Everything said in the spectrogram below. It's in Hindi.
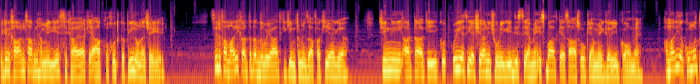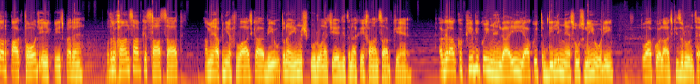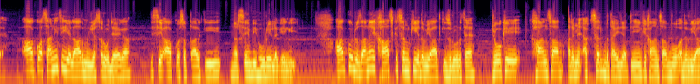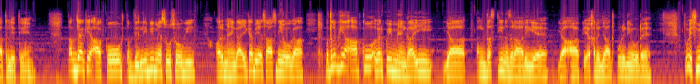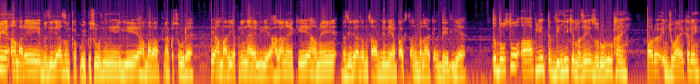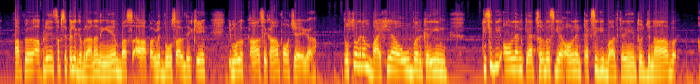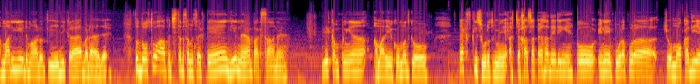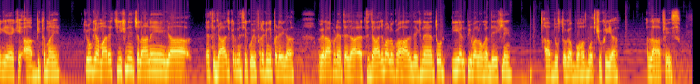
लेकिन खान साहब ने हमें ये सिखाया कि आपको ख़ुद कफील होना चाहिए। सिर्फ़ हमारी खातर अद्वियात की कीमतों में इजाफा किया गया। चीनी, आटा की कोई कोई ऐसी अशिया नहीं छोड़ी गई जिससे हमें इस बात का एहसास हो कि हमें एक गरीब कौम है। हमारी हुकूमत और पाक फ़ौज एक पेज पर हैं। मतलब खान साहब के साथ साथ हमें अपनी अफवाज का भी उतना ही मशहूर होना चाहिए जितना कि खान साहब के हैं। अगर आपको फिर भी कोई महँगाई या कोई तब्दीली महसूस नहीं हो रही तो आपको इलाज की ज़रूरत है। आपको आसानी से ये इलाज मैसर हो जाएगा, जिससे आपको अस्पताल की नर्सें भी हो रही लगेंगी। आपको रोज़ाना एक ख़ास किस्म की अद्वियात की ज़रूरत है, जो कि खान साहब बारे में अक्सर बताई जाती हैं कि खान साहब वो अद्वियात लेते हैं। तब जाके आपको तब्दीली भी महसूस होगी और महँगाई का भी एहसास नहीं होगा। मतलब कि आपको अगर कोई महँगाई या तंगदस्ती नज़र आ रही है या आपके अखराज पूरे नहीं हो रहे तो इसमें हमारे वज़ी अजम का कोई कसूर नहीं है। ये हमारा अपना कसूर है। ये हमारी अपनी नाहली है। हालाँकि हमें वज़ी अजम साहब ने नया पाकिस्तान बना कर दे दिया है। तो दोस्तों, आप ये तब्दीली के मज़े ज़रूर उठाएँ और इन्जॉय करें। आप आपने सबसे पहले घबराना नहीं है, बस आप अगले दो साल देखें कि मुल्क कहाँ से कहाँ पहुँच जाएगा। दोस्तों, अगर हम बाइकिया ऊबर करीम किसी भी ऑनलाइन कैब सर्विस या ऑनलाइन टैक्सी की बात करें तो जनाब, हमारी ये डिमांड होती है जी किराया बढ़ाया जाए। तो दोस्तों, आप अच्छी तरह समझ सकते हैं, ये नया पाकिस्तान है। ये कंपनियाँ हमारी हुकूमत को टैक्स की सूरत में अच्छा खासा पैसा दे रही हैं। तो इन्हें पूरा पूरा जो मौका दिया गया है कि आप भी कमाएँ। क्योंकि हमारे चीखने, चलाने या एहतजाज करने से कोई फ़र्क नहीं पड़ेगा। अगर आपने एहतजाज वालों का हाल देखना है तो टी एल पी वालों का देख लें। आप दोस्तों का बहुत बहुत शुक्रिया। अल्लाह हाफिज़।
